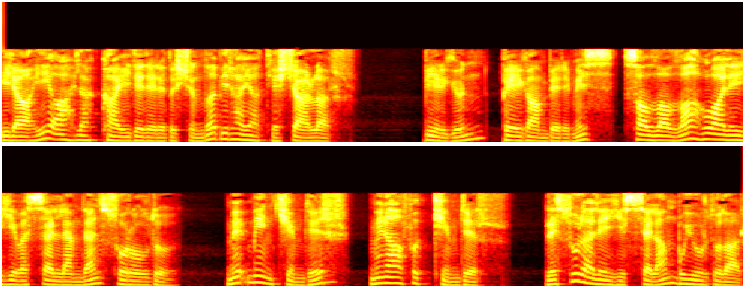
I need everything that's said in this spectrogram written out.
ilahi ahlak kaideleri dışında bir hayat yaşarlar. Bir gün Peygamberimiz sallallahu aleyhi ve sellem'den soruldu. Mümin kimdir? Münafık kimdir? Resul aleyhisselam buyurdular.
